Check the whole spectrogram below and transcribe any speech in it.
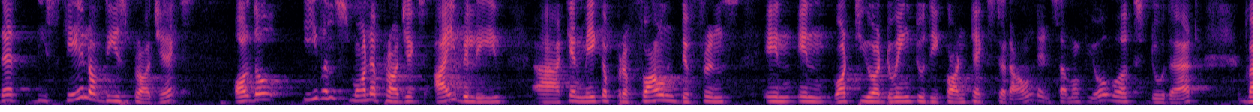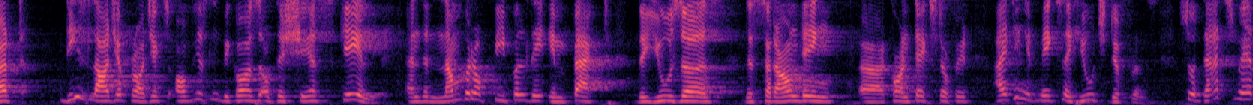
that the scale of these projects, although even smaller projects, I believe, uh, can make a profound difference in, in what you are doing to the context around, and some of your works do that. But these larger projects, obviously, because of the sheer scale and the number of people they impact, the users, the surrounding uh, context of it, I think it makes a huge difference. So that's where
